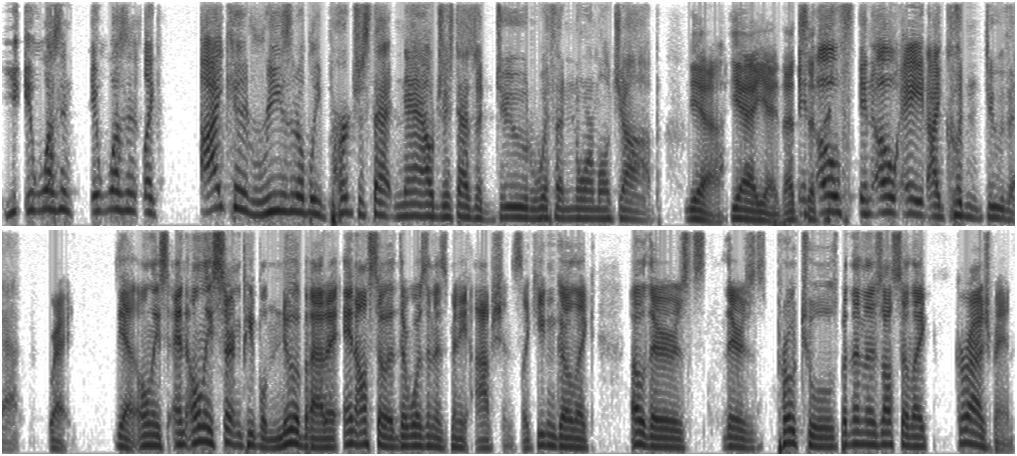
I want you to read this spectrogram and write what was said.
it wasn't it wasn't like i could reasonably purchase that now just as a dude with a normal job Yeah, yeah, yeah. That's in. 0 in 08 i couldn't do that Right. Yeah, only and only certain people knew about it and also there wasn't as many options. Like you can go like, "Oh, there's there's Pro Tools, but then there's also like GarageBand."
